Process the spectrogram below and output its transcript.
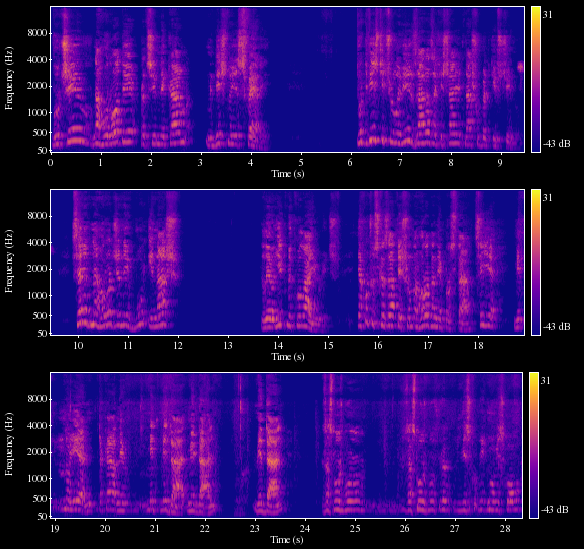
вручив нагороди працівникам медичної сфери. До 200 чоловік зараз захищають нашу батьківщину. Серед нагороджених був і наш Леонід Миколайович. Я хочу сказати, що нагорода непроста. Це є, ну, є така медаль, медаль, медаль за службу, за службу ну, військову.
